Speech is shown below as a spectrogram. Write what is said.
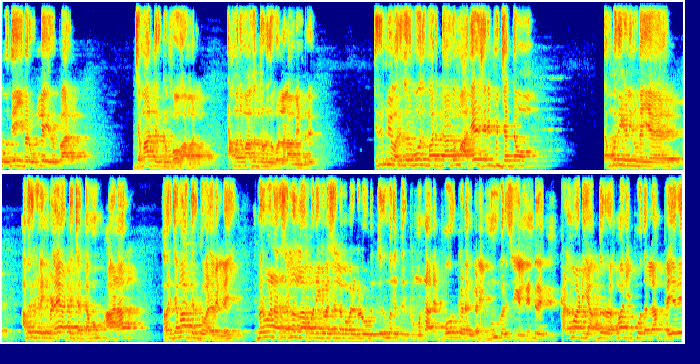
போதே இவர் உள்ளே இருப்பார். ஜமாத்திற்கு போகாமல் தாமதமாக தொழுது கொள்ளலாம் என்று. திரும்பி வருகிற போது பார்த்தாலும் அதே சிரிப்பு சத்தமும் தம்பதிகளினுடைய அவர்களின் விளையாட்டு சத்தமும். ஆனால் அவர் ஜமாத்திற்கு வரவில்லை. பெருமானார் ஸல்லல்லாஹு பணிக வசல்லம் அவர்களோடு திருமணத்திற்கு முன்னாலே போர்க்கடல்களில் முன் வரிசையில் நின்று களமாடிய அப்துல் ரஹ்மான் இப்போதெல்லாம் பெயரே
